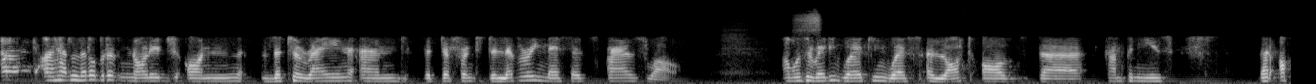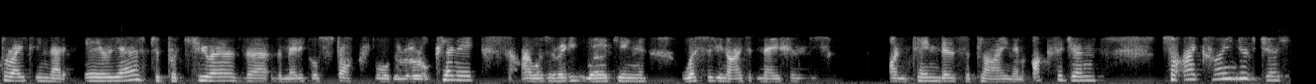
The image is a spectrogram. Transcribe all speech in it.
And I had a little bit of knowledge on the terrain and the different delivery methods as well. I was already working with a lot of the companies that operate in that area to procure the, the medical stock for the rural clinics. I was already working with the United Nations on tenders supplying them oxygen. So I kind of just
